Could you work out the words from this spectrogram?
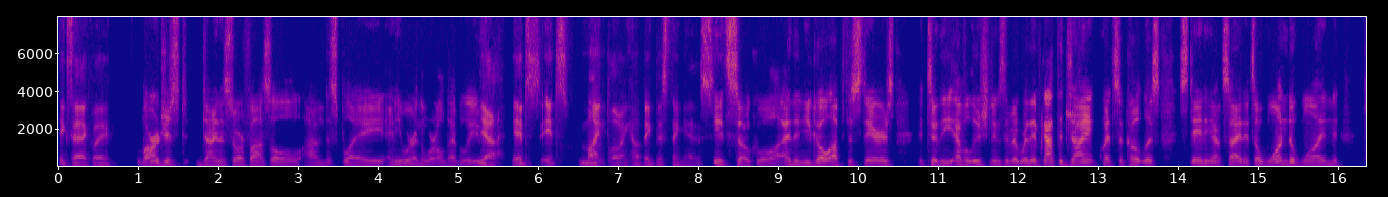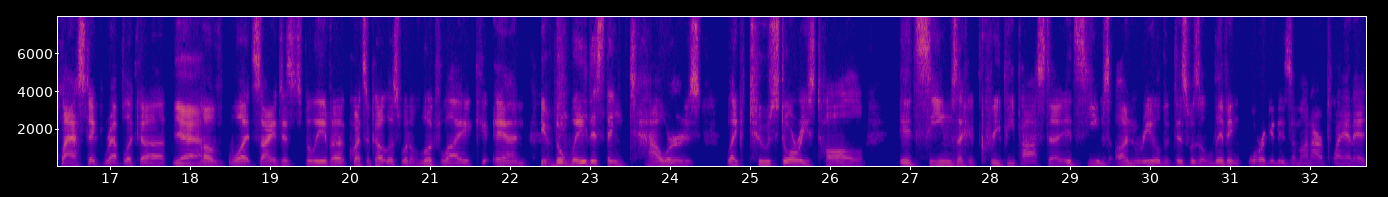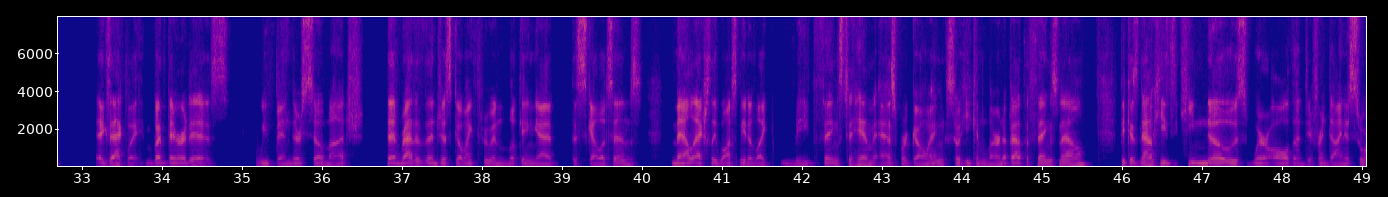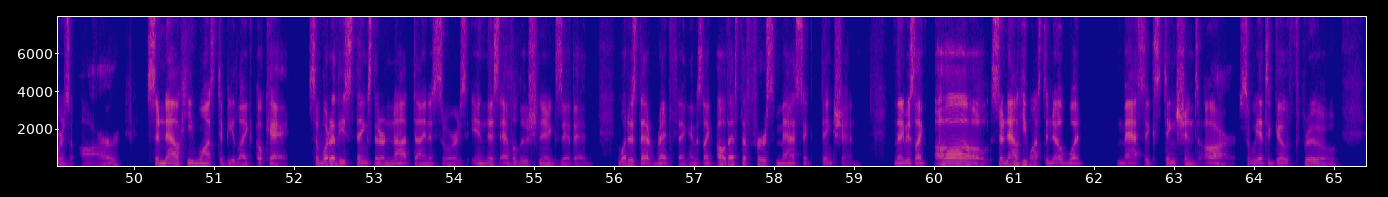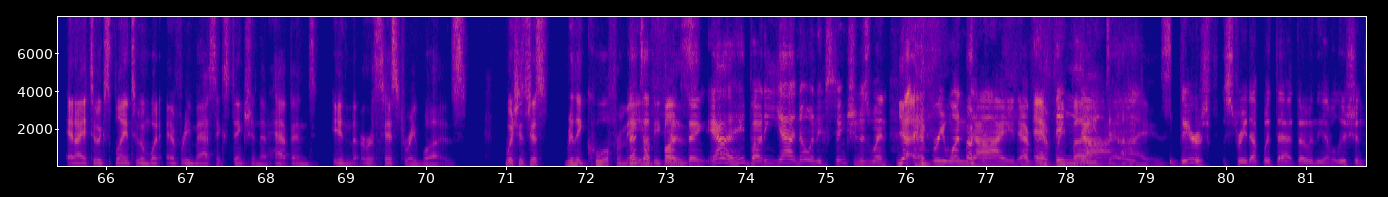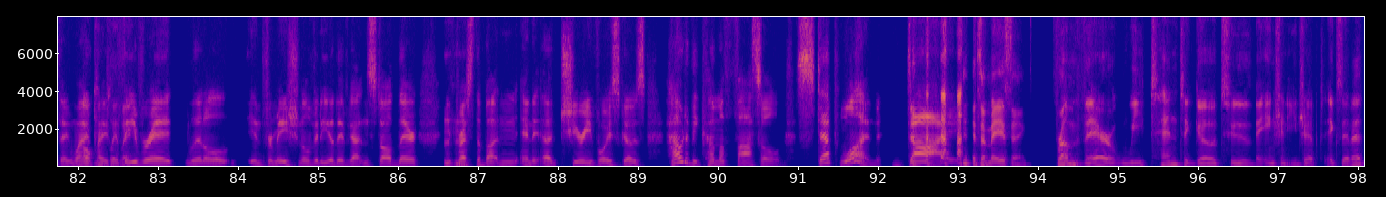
exactly. largest dinosaur fossil on display anywhere in the world, I believe. Yeah, it's it's mind blowing how big this thing is. It's so cool. And then you go up the stairs to the evolution exhibit where they've got the giant Quetzalcoatlus standing outside. It's a one to one plastic replica yeah, of what scientists believe a Quetzalcoatlus would have looked like. And huge. the way this thing towers like two stories tall it seems like a creepy pasta it seems unreal that this was a living organism on our planet Exactly. But there it is. We've been there so much that rather than just going through and looking at the skeletons, Mal actually wants me to like read things to him as we're going so he can learn about the things now because now he's he knows where all the different dinosaurs are. So now he wants to be like, okay, so what are these things that are not dinosaurs in this evolutionary exhibit? What is that red thing? I was like, oh, that's the first mass extinction. And then he was like, oh, so now he wants to know what mass extinctions are. So we had to go through and I had to explain to him what every mass extinction that happened in the Earth's history was, which is just really cool for me. that's a fun thing yeah hey buddy yeah no an extinction is when Yeah, everyone died everything everybody died dies. they're straight up with that though in the evolution thing my, Oh, my favorite little informational video they've got installed there you Mhm. press the button and a cheery voice goes how to become a fossil step one die it's amazing. From there, we tend to go to the ancient Egypt exhibit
